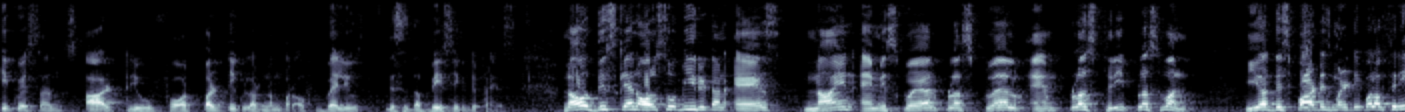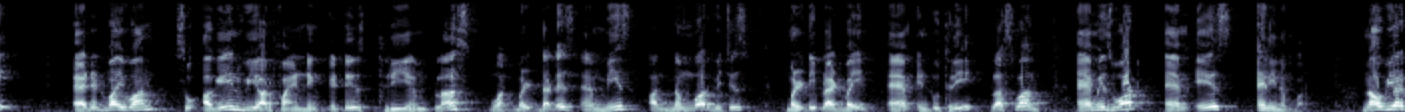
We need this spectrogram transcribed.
equations are true for particular number of values. This is the basic difference. Now this can also be written as 9m square plus 12m plus 3 plus 1. Here this part is multiple of 3 added by 1. So again we are finding it is 3m plus 1. But that is m means a number which is multiplied by m into 3 plus 1. m is what? m is any number. Now we are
